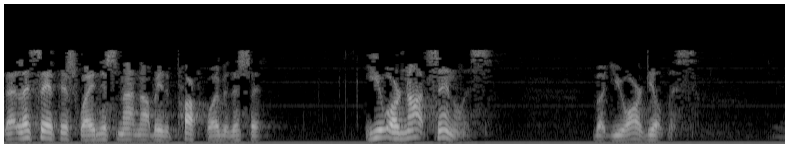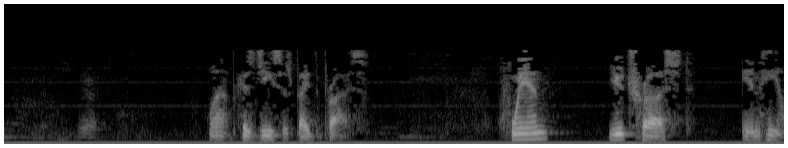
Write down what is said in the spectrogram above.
let's say it this way, and this might not be the proper way, but let's say you are not sinless, but you are guiltless. Why? Because Jesus paid the price. When you trust in Him.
